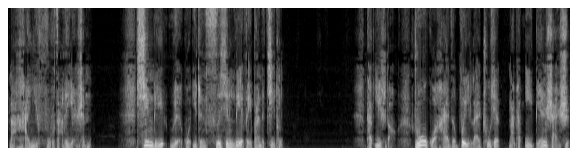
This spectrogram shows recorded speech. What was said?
那含义复杂的眼神，心里掠过一阵撕心裂肺般的悸痛。他意识到，如果孩子未来出现哪怕一点闪失，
